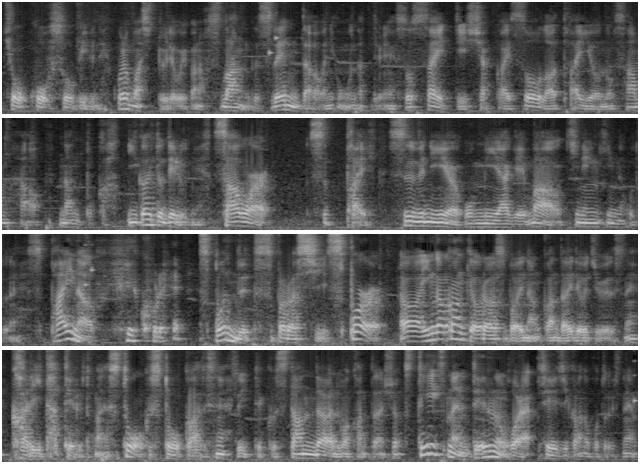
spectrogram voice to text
超高層ビルね。これはまあ知っといた方がいいかな。 slang、slender は日本語になってるね。 society、社会、 solar、太陽の somehow、なんとか。意外と出るね。サワー、酸っぱい。スーベニア、お土産。まあ、記念品のことね。スパイナー。え、これ？スポンデット、素晴らしい。スパー。あ因果関係を表す場合、難関大では重要ですね。借り立てるとかね。ストーク、ストーカーですね。ついていく。スタンダードは簡単でしょ。ステイツメン出るの？これ。政治家のことですね。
